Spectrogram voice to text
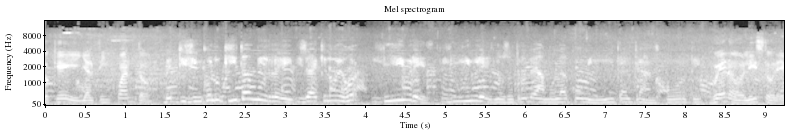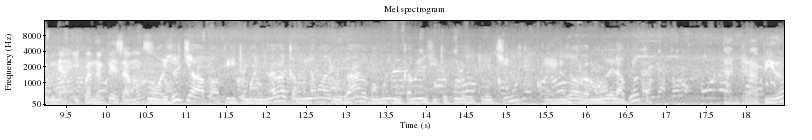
ok, ¿y al fin cuánto? 25 luquitas, mi rey. Y sabe que lo mejor, libres, libres. Nosotros le damos la comida, el transporte. Bueno, listo, de una. ¿Y cuándo empezamos? No, eso es ya, papito. Mañana arrancamos en la madrugada, nos vamos en un camioncito con los otros chinos y ahí nos ahorramos de la flota. ¿Tan rápido?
